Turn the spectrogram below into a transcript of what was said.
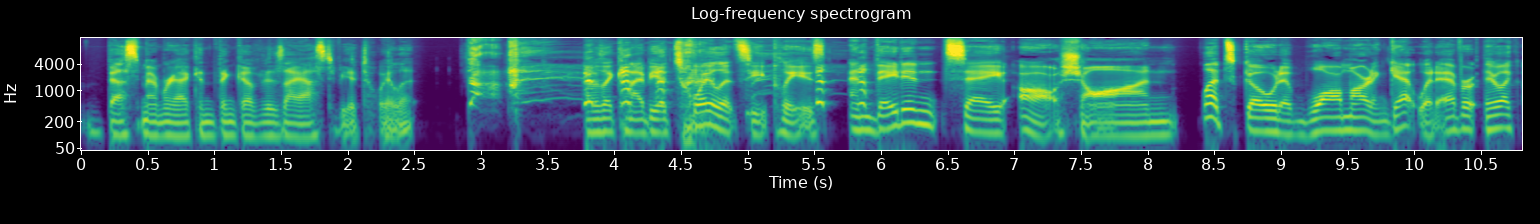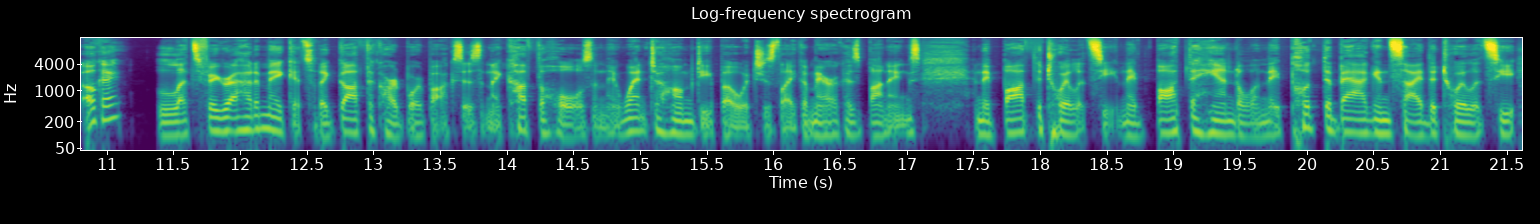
best memory I can think of is I asked to be a toilet. I was like, "Can I be a toilet seat, please?" And they didn't say, "Oh, Sean, let's go to Walmart and get whatever." They were like, "Okay, let's figure out how to make it." So they got the cardboard boxes and they cut the holes and they went to Home Depot, which is like America's Bunnings, and they bought the toilet seat and they bought the handle and they put the bag inside the toilet seat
